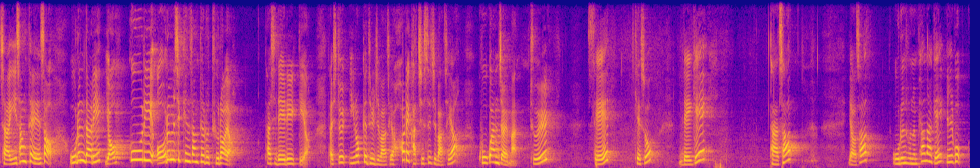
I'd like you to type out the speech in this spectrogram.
자, 이 상태에서 오른 다리 옆구리 얼음시킨 상태로 들어요. 다시 내릴게요. 다시 둘, 이렇게 들지 마세요. 허리 같이 쓰지 마세요. 고관절만. 둘, 셋, 계속. 네 개, 다섯, 여섯, 오른손은 편하게. 일곱,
